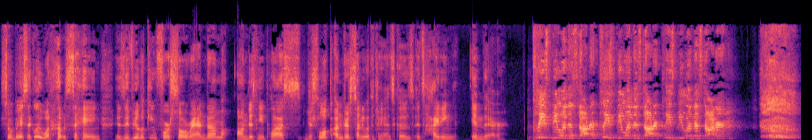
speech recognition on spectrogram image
So basically, what I'm saying is if you're looking for So Random on Disney Plus, just look under Sonny with a Chance because it's hiding in there. Please be Linda's daughter. Please be Linda's daughter. Please be Linda's daughter.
